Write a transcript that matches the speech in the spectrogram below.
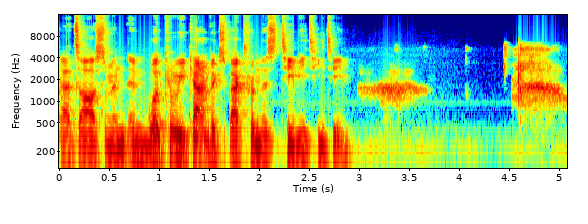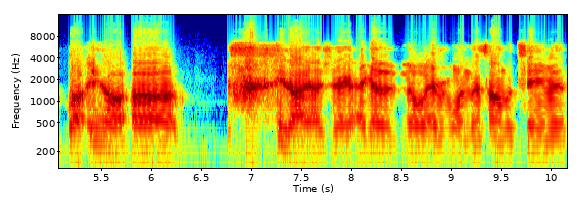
That's awesome. And, and what can we kind of expect from this TBT team? Well, you know, uh, you know, I actually I, I got to know everyone that's on the team and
